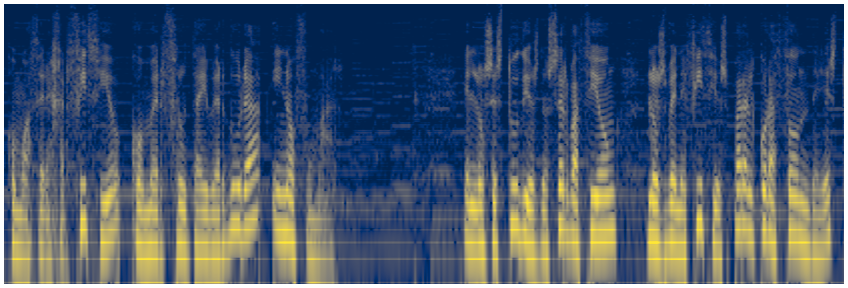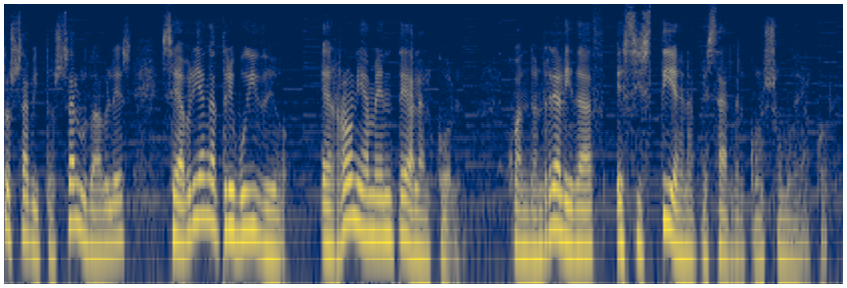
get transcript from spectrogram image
como hacer ejercicio, comer fruta y verdura y no fumar. En los estudios de observación, los beneficios para el corazón de estos hábitos saludables se habrían atribuido erróneamente al alcohol, cuando en realidad existían a pesar del consumo de alcohol.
